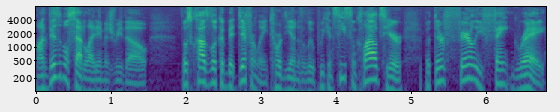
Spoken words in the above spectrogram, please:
On visible satellite imagery though, those clouds look a bit differently toward the end of the loop. We can see some clouds here, but they're fairly faint gray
